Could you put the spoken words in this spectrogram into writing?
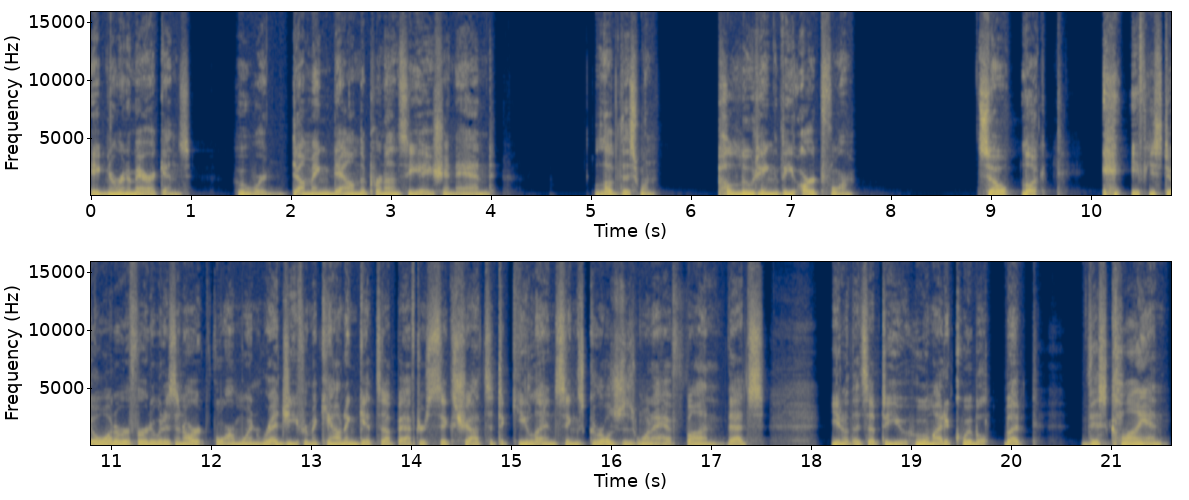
ignorant Americans who were dumbing down the pronunciation and, love this one, polluting the art form. So, look, if you still want to refer to it as an art form when Reggie from accounting gets up after six shots of tequila and sings Girls Just Want to Have Fun, that's you know, that's up to you. Who am I to quibble? But this client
